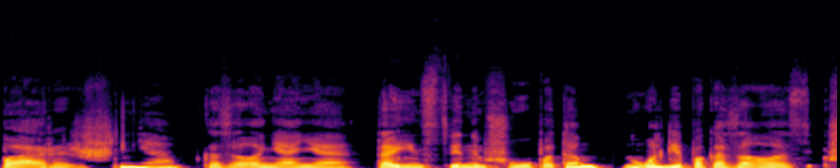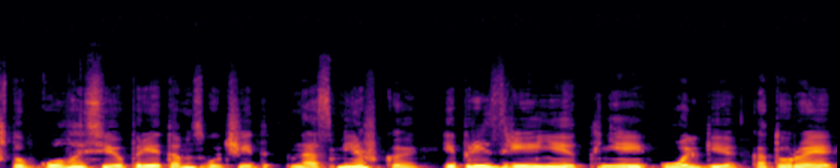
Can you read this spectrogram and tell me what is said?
барышня», — сказала няня таинственным шепотом, но Ольге показалось, что в голосе ее при этом звучит насмешка и презрение к ней Ольге, которая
